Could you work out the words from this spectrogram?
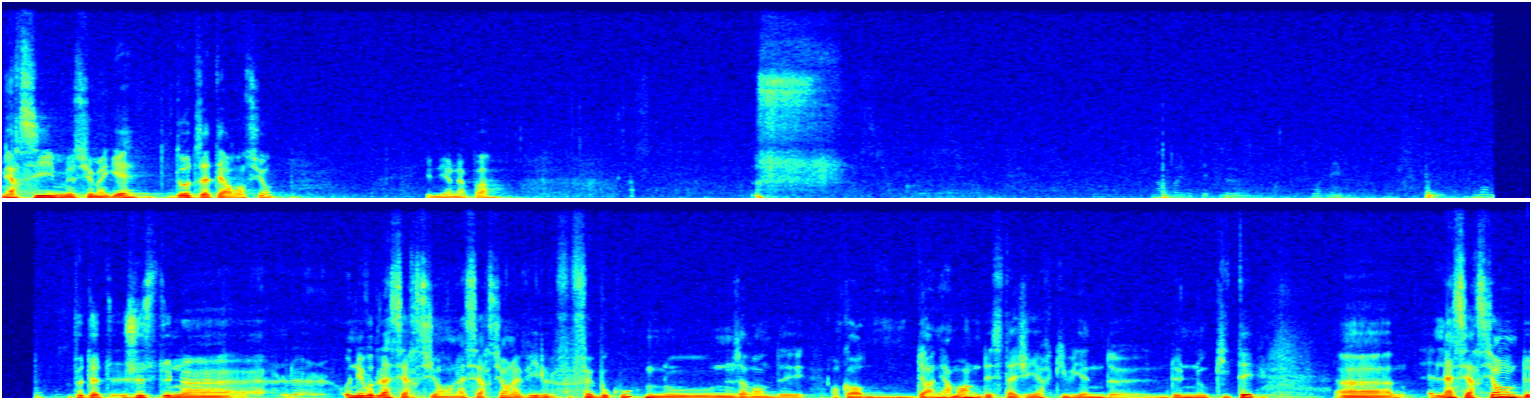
Merci, Monsieur Maguet. D'autres interventions? Il n'y en a pas. Peut-être juste une. Euh, au niveau de l'insertion, l'insertion, la ville fait beaucoup. Nous, avons des, encore dernièrement des stagiaires qui viennent de, nous quitter. Euh, l'insertion,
